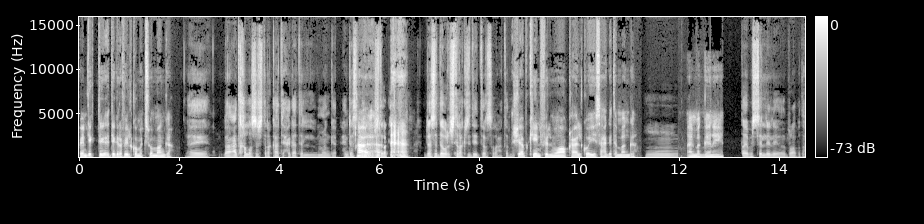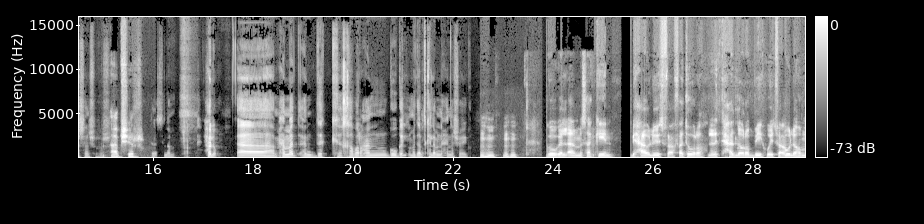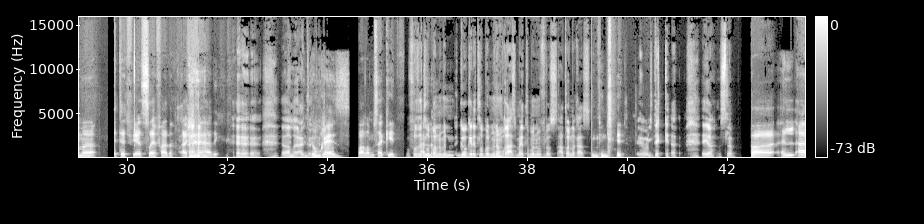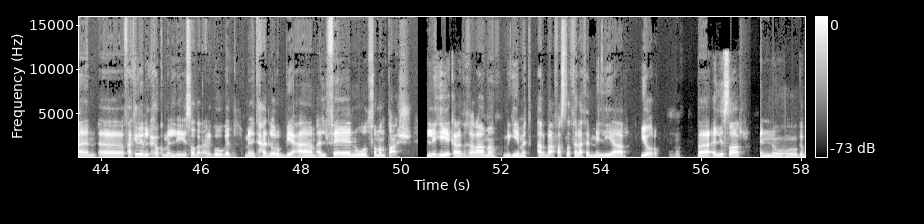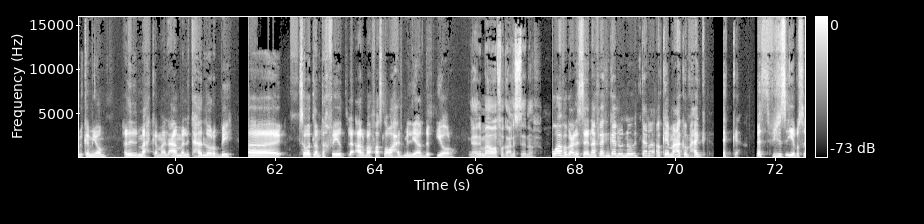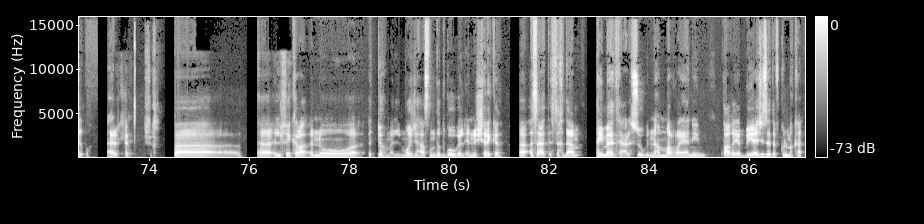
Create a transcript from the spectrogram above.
فيمديك تقرأ فيه الكوميكس والمانجا إيه. لا عاد خلص اشتراكاتي حقات المانجا. الحين جالس أدور آه. اشتراك جالس أدور اشتراك جديد صراحة. شابكين في المواقع الكويسة حقت المانجا. المجانية. طيب ارسل لي الرابط عشان أشوف أبشر. تسلم حلو. آه محمد عندك خبر عن جوجل؟ ما دام تكلمنا إحنا شوي. جوجل الآن مساكين بيحاولوا يدفعوا فاتورة للاتحاد الأوروبي ويدفعوا لهم التدفئة الصيف هذا الشتاء هذه. والله عندهم غاز؟ والله مساكين. المفروض يطلبون من جوجل يطلبون منهم غاز ما يطلبون منهم فلوس. أعطونا غاز. من جد. والدكه أيوه أسلم. فالآن آه، فاكرين الحكم اللي صدر على جوجل من الاتحاد الأوروبي عام 2018 اللي هي كانت غرامة بقيمة 4.3 مليار يورو. فاللي صار إنه قبل كم يوم المحكمة العامة للاتحاد الأوروبي آه سوت لهم تخفيض ل 4.1 مليار يورو. يعني ما وافقوا على الاستئناف. وافقوا على الاستئناف لكن قالوا إنه ترى okay معاكم حق تكه بس في جزئية بسيطة. عارف كيف؟ ف الفكرة إنه التهمة الموجهة أصلا ضد جوجل إنه الشركة آه، أساءت استخدام هيمنتها على السوق إنها مرة يعني طاغية باجهزتها في كل مكان.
